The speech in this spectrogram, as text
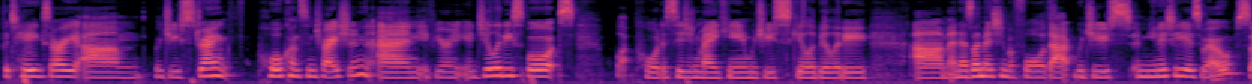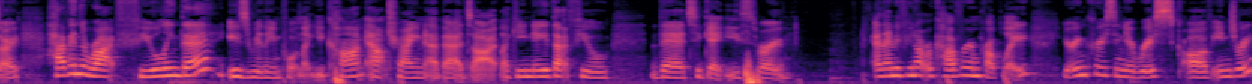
fatigue, sorry, um, reduced strength, poor concentration, and if you're in agility sports, like poor decision making, reduced skill ability. Um, and as I mentioned before, that reduced immunity as well. So having the right fueling there is really important. Like you can't out train a bad diet. Like you need that fuel there to get you through. And then if you're not recovering properly, you're increasing your risk of injury.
